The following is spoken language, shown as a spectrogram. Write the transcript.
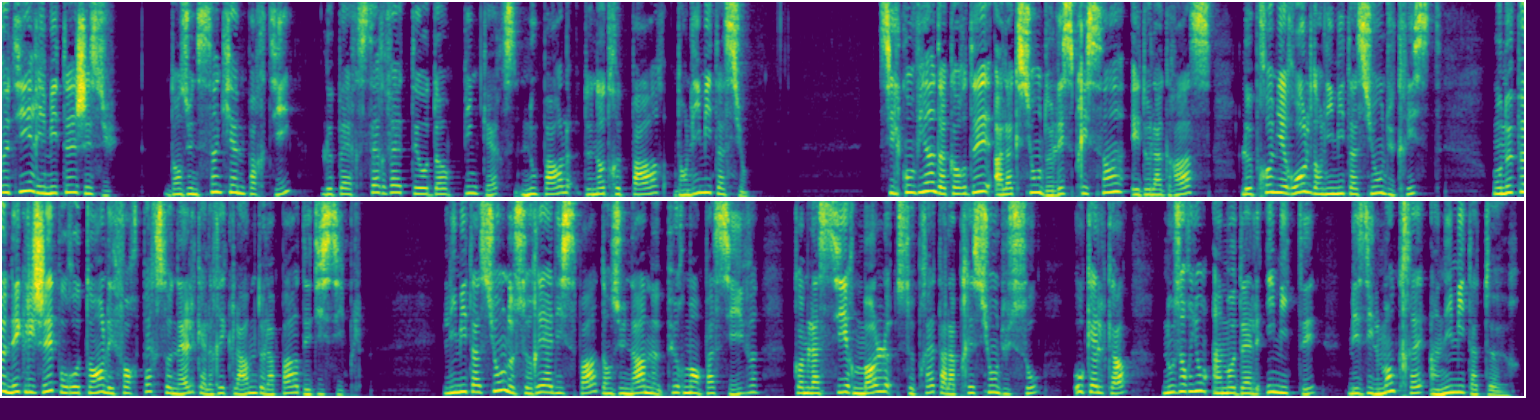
Veut dire imiter Jésus Dans une cinquième partie, le père Servet Théodore Pinkers nous parle de notre part dans l'imitation. S'il convient d'accorder à l'action de l'Esprit Saint et de la grâce le premier rôle dans l'imitation du Christ, on ne peut négliger pour autant l'effort personnel qu'elle réclame de la part des disciples. L'imitation ne se réalise pas dans une âme purement passive, comme la cire molle se prête à la pression du seau, auquel cas nous aurions un modèle imité, mais il manquerait un imitateur.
